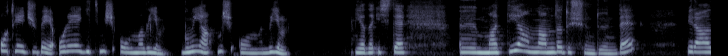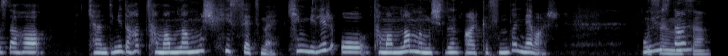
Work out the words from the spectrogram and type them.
O tecrübeye, oraya gitmiş olmalıyım. Bunu yapmış olmalıyım ya da işte e, maddi anlamda düşündüğünde biraz daha kendini daha tamamlanmış hissetme. Kim bilir o tamamlanmamışlığın arkasında ne var? O Kesinlikle. yüzden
